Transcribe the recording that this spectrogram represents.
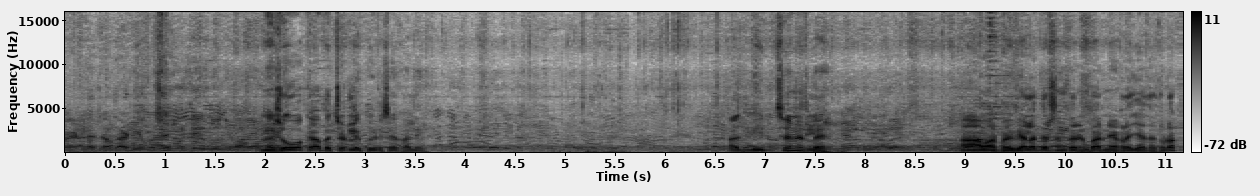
આવે એટલે જો ગાડીએ પછી. અને જુઓ કે આ બધી કેટલી ભીડ છે ખાલી. આજ બીજ છે ને એટલે. હા અમારા ભાઈ વહેલા દર્શન કરીને બહાર નીકળી ગયા હતા થોડાક.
